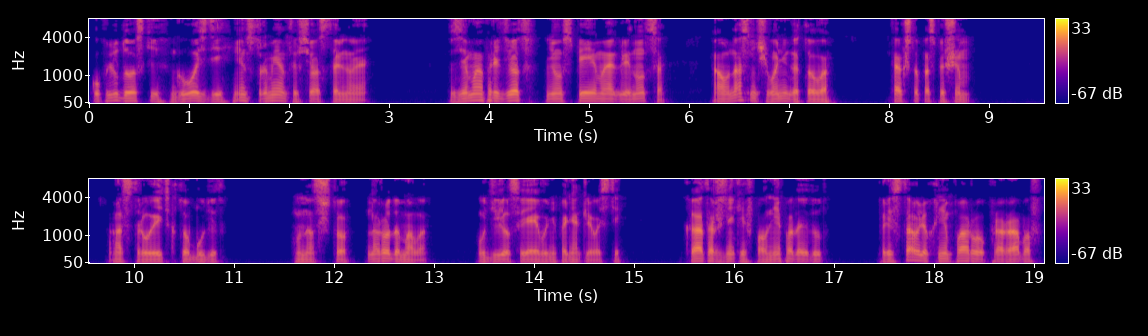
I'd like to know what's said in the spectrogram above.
Куплю доски, гвозди, инструменты, все остальное. Зима придет, не успеем и оглянуться, а у нас ничего не готово. Так что поспешим. А строить кто будет? У нас что, народа мало? Удивился я его непонятливости. Каторжники вполне подойдут. Приставлю к ним пару прорабов,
